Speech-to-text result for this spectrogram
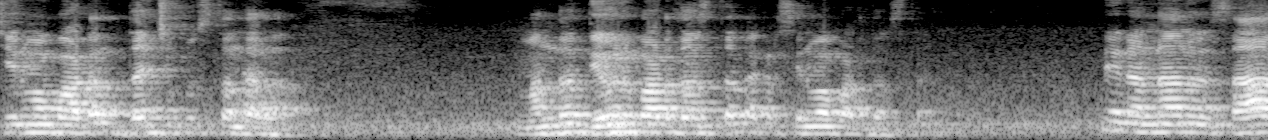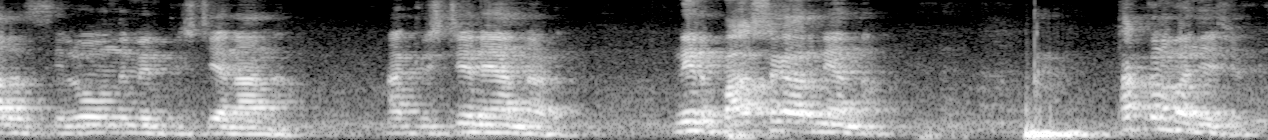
సినిమా పాటలు దంచి పుస్తుంది అలా. మందం దేవుని పాట దంచుతుంది అక్కడ సినిమా పాట దంచుతారు. నేను అన్నాను సార్ సిలువ ఉంది మీరు క్రిస్టియనా? అన్న. నా క్రిస్టియనే అన్నాడు. నేను పాస్టర్ గారిని అన్నా. తక్కువ పనిచేసాడు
